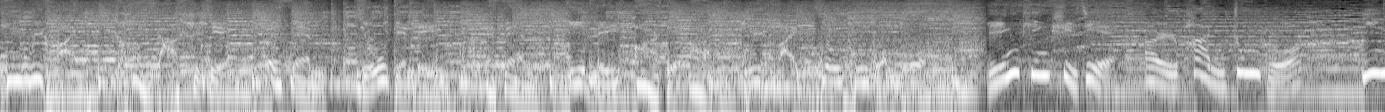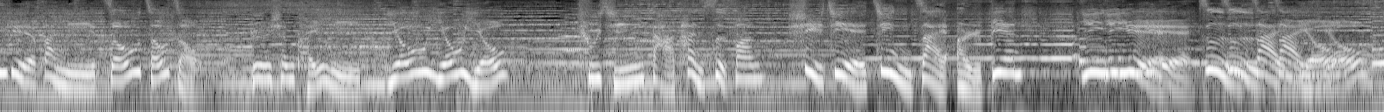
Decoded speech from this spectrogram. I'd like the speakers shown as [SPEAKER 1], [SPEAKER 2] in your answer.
[SPEAKER 1] 听威海，畅达世界，FM 九点零，FM 一零二点二，威海交通广播，
[SPEAKER 2] 聆听世界，耳畔中国，音乐伴你走走走，歌声陪你游游游，出行打探四方，世界尽在耳边，音乐自在游。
